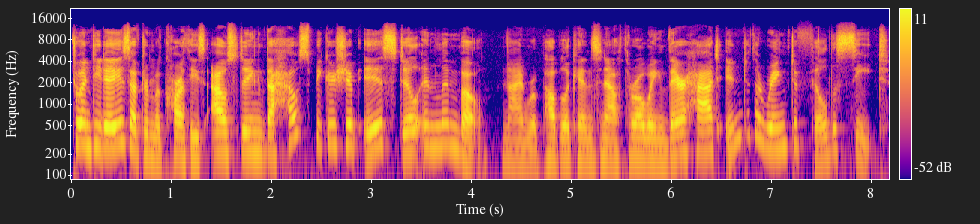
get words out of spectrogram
20 days after McCarthy's ousting, the House speakership is still in limbo. Nine Republicans now throwing their hat into the ring to fill the seat.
